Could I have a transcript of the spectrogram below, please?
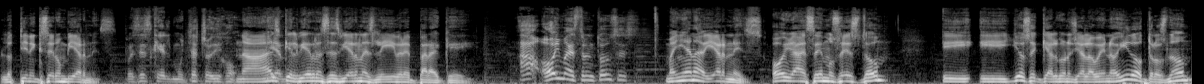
lo tiene que ser un viernes. Pues es que el muchacho dijo. No, es que el viernes es viernes libre para que... Ah, hoy, maestro, entonces. Mañana viernes. Hoy hacemos esto. Y, y yo sé que algunos ya lo habían oído, otros no.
